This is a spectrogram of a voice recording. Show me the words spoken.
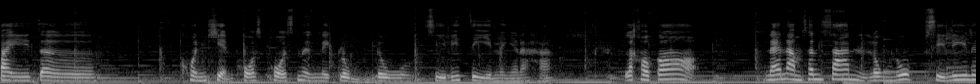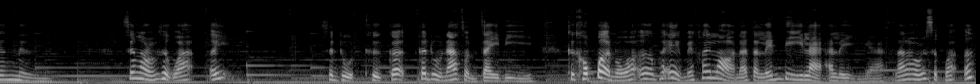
ไปเจอคนเขียนโพสต์โพสต์หนึ่งในกลุ่มดูซีรีส์จีนอะไรเงี้ยนะคะ แล้วเขาก็แนะนำสั้นๆ ลงรูปซีรีส์เรื่องหนึ่ง ซึ่งเรารู้สึกว่า เอ้ย สะดุดคือก็ก็ดูน่าสนใจดี คือเขาเปิดมาว่าเออพระเอกไม่ค่อยหล่อนะแต่เล่นดีแหละอะไรอย่างเงี้ยแล้วเรารู้สึกว่าเออ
